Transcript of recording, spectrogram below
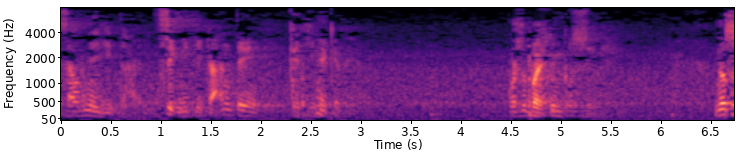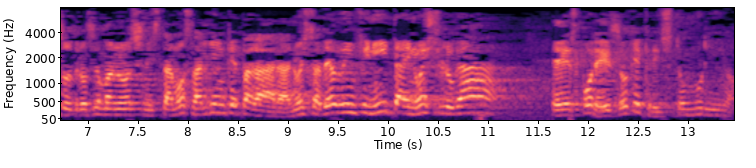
esa hormiguita insignificante que tiene que ver. Por supuesto, imposible. Nosotros, hermanos, necesitamos a alguien que pagara nuestra deuda infinita en nuestro lugar. Es por eso que Cristo murió.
